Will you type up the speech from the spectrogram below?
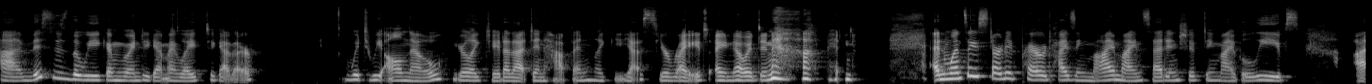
Uh, this is the week I'm going to get my life together, which we all know. You're like, Jayda, that didn't happen. Like, yes, you're right. I know it didn't happen. And once I started prioritizing my mindset and shifting my beliefs, uh,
